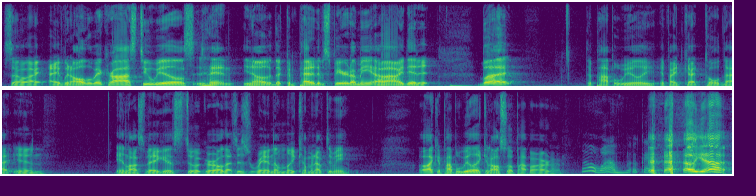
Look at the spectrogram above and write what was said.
So I, I went all the way across, two wheels, and you know the competitive spirit of me, uh, I did it. But the pop a wheelie, if I got told that in in Las Vegas to a girl that's just randomly coming up to me, oh, I could pop a wheelie, I could also pop a hard on. oh wow, okay, Hell yeah!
